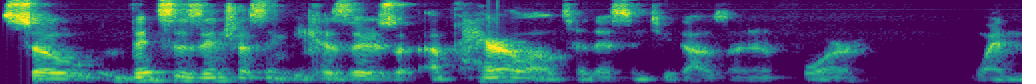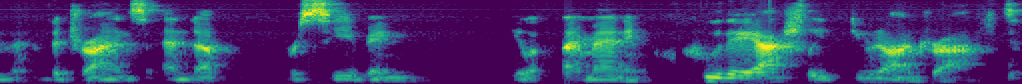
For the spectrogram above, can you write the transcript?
So this is interesting because there's a parallel to this in 2004 when the Giants end up receiving Eli Manning, who they actually do not draft.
